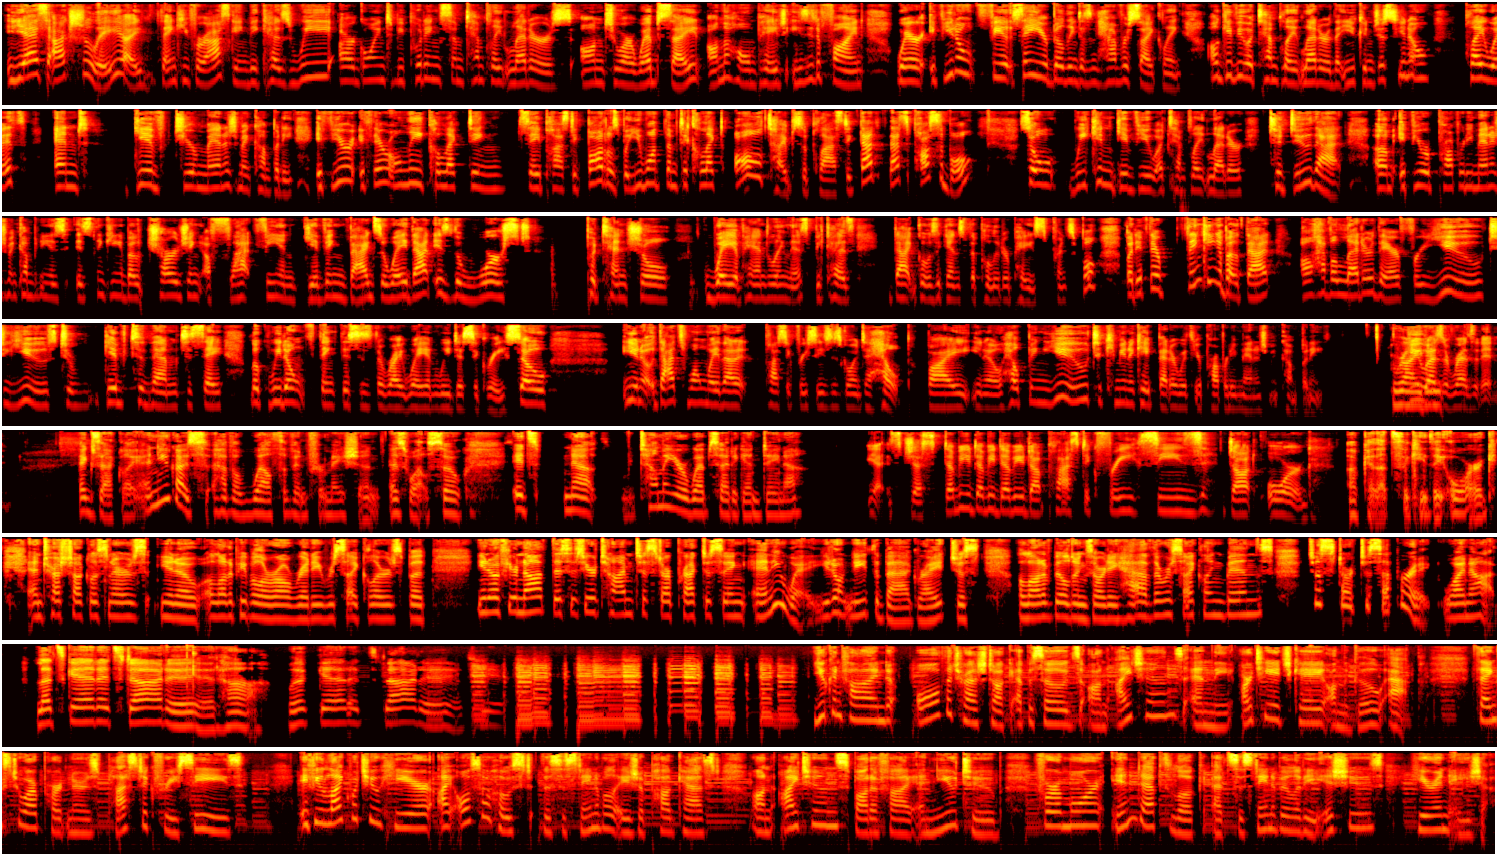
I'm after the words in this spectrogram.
Yes, actually, I thank you for asking because we are going to be putting some template letters onto our website on the homepage, easy to find, where if you don't feel, say your building doesn't have recycling, I'll give you a template letter that you can just, you know, play with and give to your management company. If you're if they're only collecting say plastic bottles but you want them to collect all types of plastic that that's possible. So we can give you a template letter to do that. Um, if your property management company is is thinking about charging a flat fee and giving bags away that is the worst potential way of handling this because that goes against the polluter pays principle. But if they're thinking about that, I'll have a letter there for you to use to give to them to say, look, we don't think this is the right way and we disagree. So, you know, that's one way that Plastic Free Seas is going to help by, you know, helping you to communicate better with your property management company. Right. You as a resident. Exactly. And you guys have a wealth of information as well. So it's now, tell me your website again, Dana. Yeah, it's just www.plasticfreeseas.org. Okay, that's the key, the org. And Trash Talk listeners, you know, a lot of people are already recyclers, but, you know, if you're not, this is your time to start practicing anyway. You don't need the bag, right? Just a lot of buildings already have the recycling bins. Just start to separate. Why not? Let's get it started, huh? Let's get it started. Yeah. You can find all the Trash Talk episodes on iTunes and the RTHK on the Go app. Thanks to our partners, Plastic Free Seas. If you like what you hear, I also host the Sustainable Asia podcast on iTunes, Spotify, and YouTube for a more in depth look at sustainability issues here in Asia.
